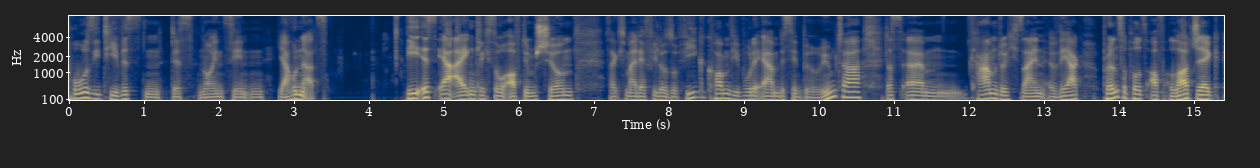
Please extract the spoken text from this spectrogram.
Positivisten des 19. Jahrhunderts. Wie ist er eigentlich so auf dem Schirm, sag ich mal, der Philosophie gekommen? Wie wurde er ein bisschen berühmter? Das ähm, kam durch sein Werk Principles of Logic,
